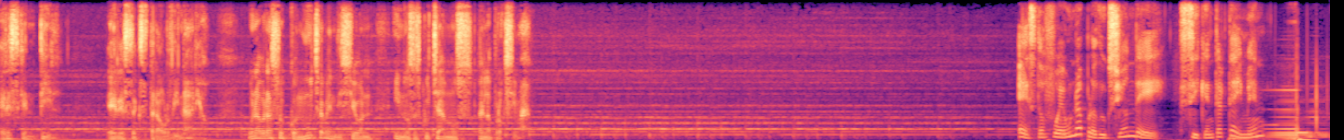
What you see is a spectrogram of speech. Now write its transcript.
eres gentil, eres extraordinario. Un abrazo con mucha bendición y nos escuchamos en la próxima. Esto fue una producción de Sick Entertainment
